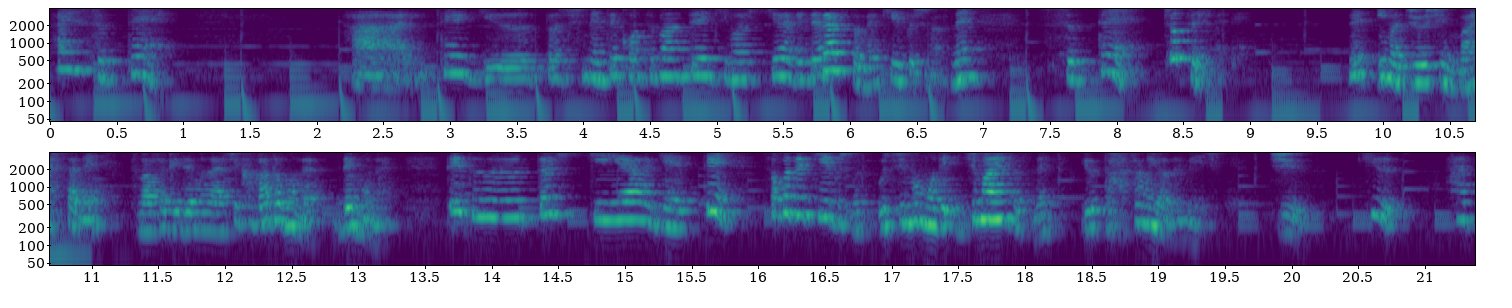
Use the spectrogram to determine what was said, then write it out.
はい吸って。吐い。てぎゅーっと締めて骨盤底筋も引き上げてラストねキープしますね。吸ってちょっと緩めて。で今重心真下ね。つま先でもないしかかとも、ね、でもない。でぐーっと引き上げてそこでキープします。内ももで1万円札ね。ぎゅっと挟むようなイメージ。10 9 8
